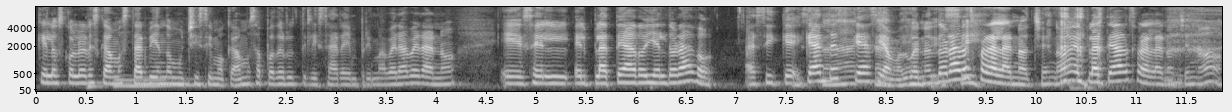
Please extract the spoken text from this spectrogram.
que los colores que vamos a estar viendo muchísimo, que vamos a poder utilizar en primavera-verano, es el, el plateado y el dorado. Así que, que antes, ¿qué hacíamos? Bueno, el dorado es para la noche, ¿no? El plateado es para la noche, no.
